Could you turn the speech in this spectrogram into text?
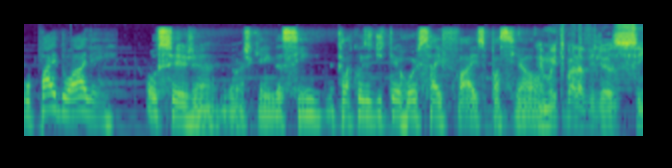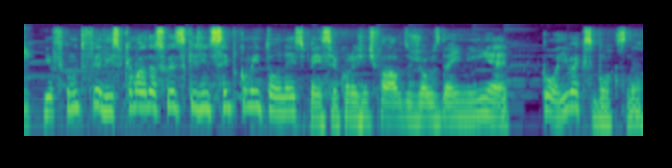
o pai do Alien. Ou seja, eu acho que ainda assim, aquela coisa de terror sci-fi espacial. É muito maravilhoso, sim. E eu fico muito feliz, porque é uma das coisas que a gente sempre comentou, né, Spencer, quando a gente falava dos jogos da Enin, é Pô, e o Xbox, né?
